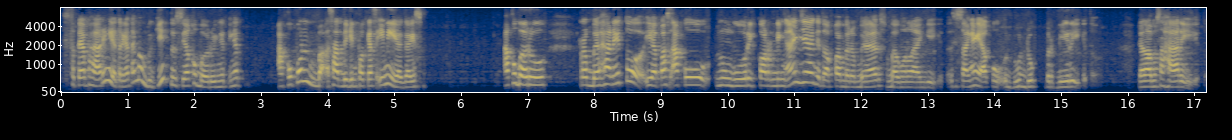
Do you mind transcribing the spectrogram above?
setiap hari ya ternyata emang begitu sih. Aku baru inget-inget aku pun saat bikin podcast ini ya guys. Aku baru rebahan itu ya pas aku nunggu recording aja gitu aku ambil rebahan bangun lagi gitu. Sisanya ya aku duduk berdiri gitu dalam sehari gitu.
